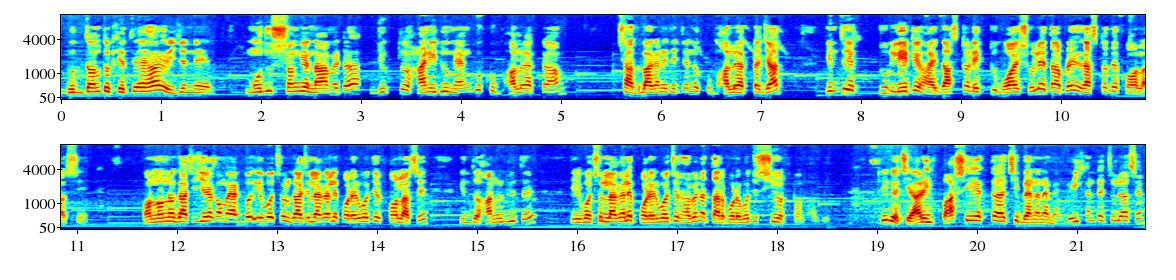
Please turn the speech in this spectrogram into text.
দুর্দান্ত খেতে হয়, ওই জন্য মধুর সঙ্গে নাম এটা যুক্ত, হানিডু ম্যাঙ্গো, খুব ভালো একটা আম। ছাদ বাগানীদের জন্য খুব ভালো একটা জাত কিন্তু একটু লেটে হয়। গাছটার একটু বয়স হলে তারপরে গাছটাতে ফল আসে। অন্যান্য গাছে যেরকম এক এবছর গাছ লাগালে পরের বছর ফল আসে কিন্তু হানুডুতে এবছর লাগালে পরের বছর হবে না তারপরের বছর শিওর ফল হবে। ঠিক আছে? আর এই পাশে একটা আছে ব্যানানা ম্যাঙ্গো এইখানটা চলে আসেন।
